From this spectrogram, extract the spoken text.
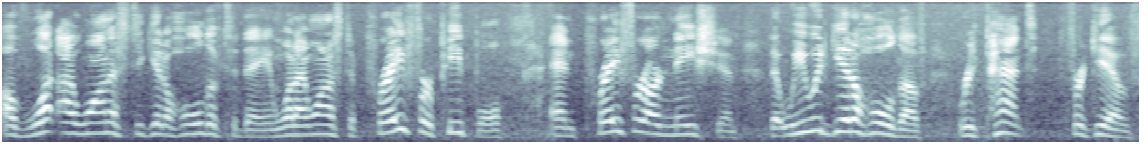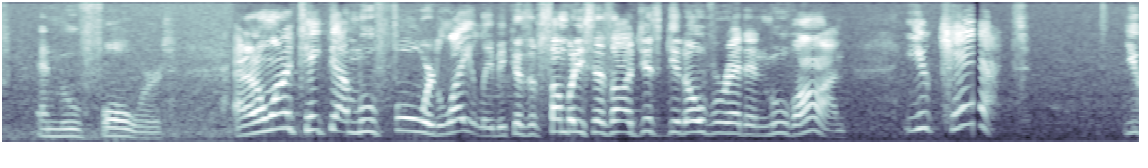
of what I want us to get a hold of today and what I want us to pray for people and pray for our nation that we would get a hold of, repent, forgive, and move forward. And I don't want to take that move forward lightly because if somebody says, oh, just get over it and move on, you can't. You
